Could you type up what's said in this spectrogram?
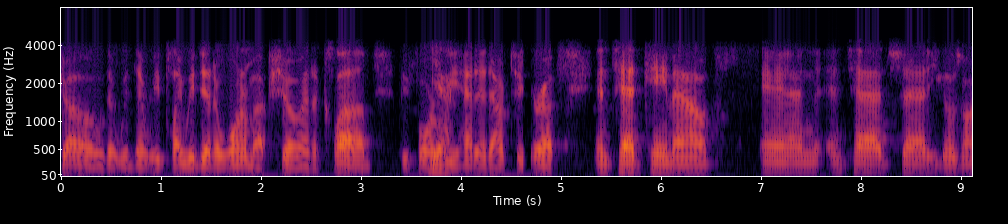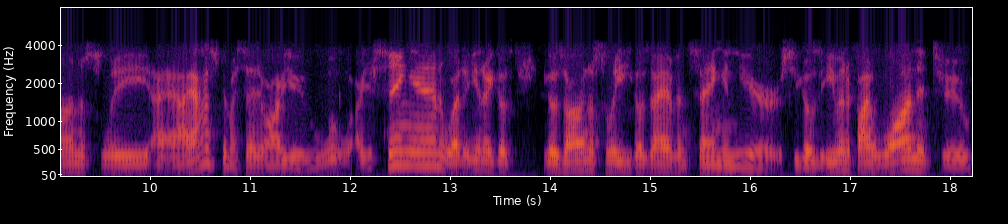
show that we that we play. We did a warm up show at a club before yeah. we headed out to Europe, and Ted came out. And and Ted said he goes honestly. I, I asked him. I said, "Are you are you singing? What you know?" He goes he goes honestly. He goes, "I haven't sang in years." He goes, "Even if I wanted to,"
